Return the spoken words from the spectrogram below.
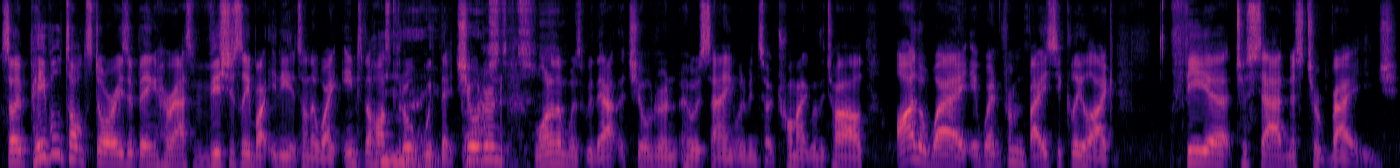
So people told stories of being harassed viciously by idiots on their way into the hospital No, with their children. bastards. One of them was without the children, who was saying it would have been so traumatic with the child. Either way, it went from basically like fear to sadness to rage.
